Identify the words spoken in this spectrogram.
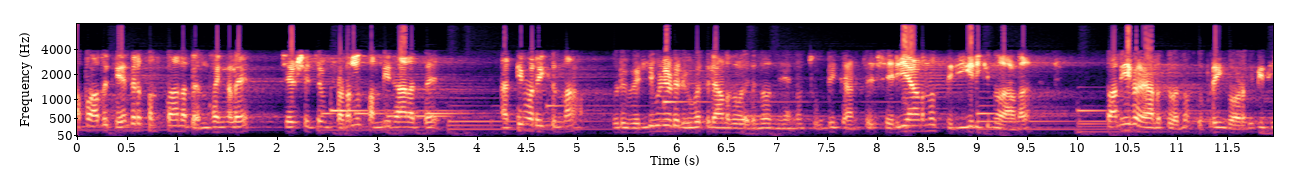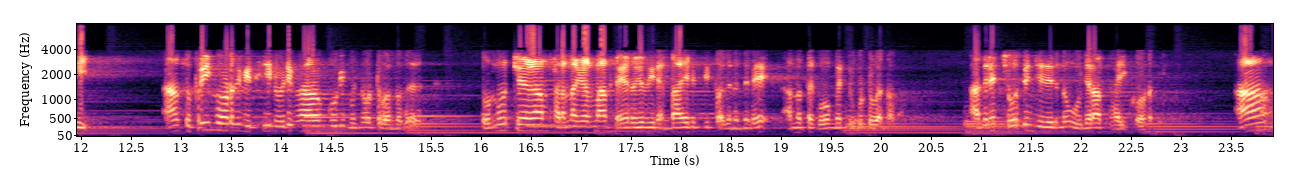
അപ്പൊ അത് കേന്ദ്ര സംസ്ഥാന ബന്ധങ്ങളെ ശേഷിച്ചും ഫെഡറൽ സംവിധാനത്തെ അട്ടിമറിക്കുന്ന ഒരു വെല്ലുവിളിയുടെ രൂപത്തിലാണ് അത് വരുന്നതെന്ന് ഞങ്ങൾ ചൂണ്ടിക്കാണിച്ച് ശരിയാണെന്ന് സ്ഥിരീകരിക്കുന്നതാണ് സമീപകാലത്ത് വന്ന സുപ്രീം കോടതി വിധി. ആ സുപ്രീം കോടതി വിധിയിൽ ഒരു ഭാഗം കൂടി മുന്നോട്ട് വന്നത് തൊണ്ണൂറ്റേഴാം ഭരണഘടനാ ഭേദഗതി രണ്ടായിരത്തി പതിനൊന്നിലെ അന്നത്തെ ഗവൺമെന്റ് കൊണ്ടുവന്നത്. അതിനെ ചോദ്യം ചെയ്തിരുന്നു ഗുജറാത്ത് ഹൈക്കോടതി. ആ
